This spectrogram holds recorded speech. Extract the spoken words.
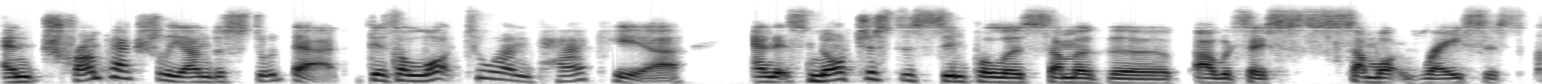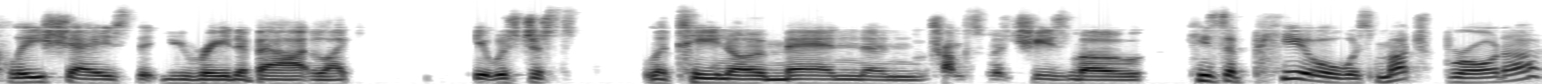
And Trump actually understood that. There's a lot to unpack here. And it's not just as simple as some of the, I would say, somewhat racist cliches that you read about, like it was just Latino men and Trump's machismo. His appeal was much broader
